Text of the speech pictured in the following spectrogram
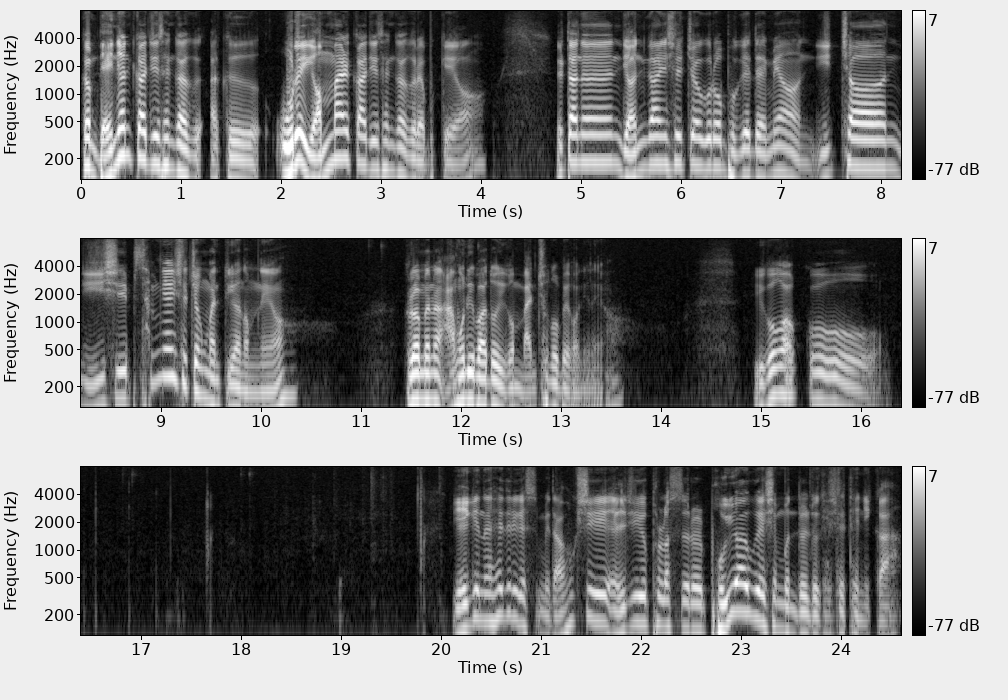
그럼 내년까지 생각 아, 그 올해 연말까지 생각을 해볼게요. 일단은 연간 실적으로 보게 되면 2023년 실적만 뛰어넘네요. 그러면은 아무리 봐도 이건 11,500원이네요. 이거 갖고 얘기는 해드리겠습니다. 혹시 LGU 플러스를 보유하고 계신 분들도 계실 테니까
